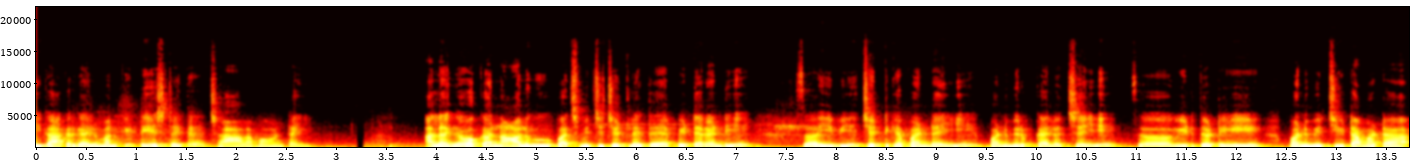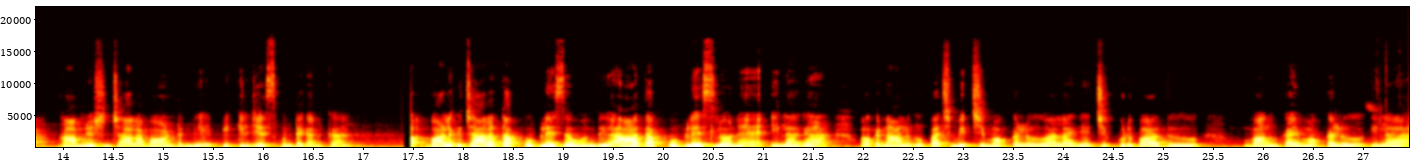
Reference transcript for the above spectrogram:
ఈ కాకరకాయలు మనకి టేస్ట్ అయితే చాలా బాగుంటాయి. అలాగే ఒక నాలుగు పచ్చిమిర్చి చెట్లు అయితే పెట్టారండి. సో ఇవి చెట్టుకే పండాయి. పండుమిరపకాయలు వచ్చాయి. సో వీటితోటి పండుమిర్చి టమాటా కాంబినేషన్ చాలా బాగుంటుంది. పిక్కిలు చేసుకుంటే కనుక వాళ్ళకి చాలా తక్కువ ప్లేసే ఉంది. ఆ తక్కువ ప్లేస్లోనే ఇలాగా ఒక నాలుగు పచ్చిమిర్చి మొక్కలు అలాగే చిక్కుడు పాదు వంకాయ మొక్కలు ఇలా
